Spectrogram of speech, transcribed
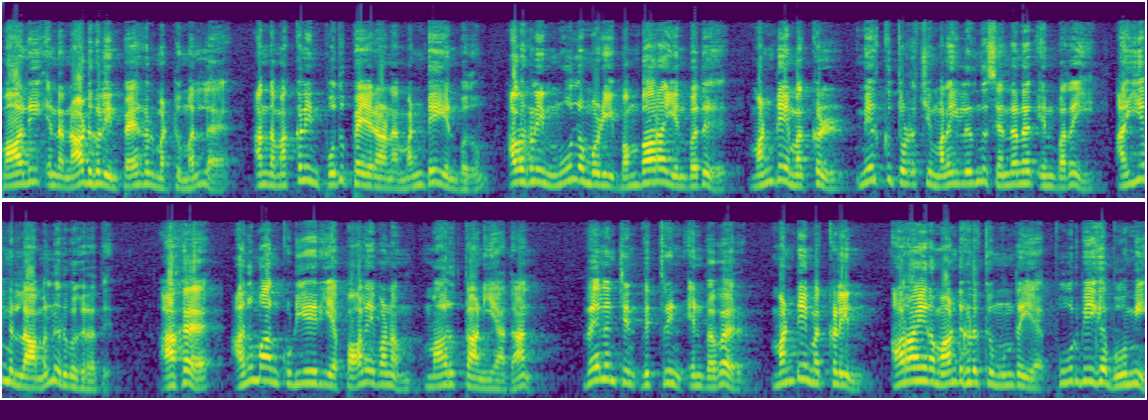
மாலி என்ற நாடுகளின் பெயர்கள் மட்டுமல்ல அந்த மக்களின் பொது பெயரான மண்டே என்பதும் அவர்களின் மூல மொழி பம்பாரா என்பது மண்டே மக்கள் மேற்கு தொடர்ச்சி மலையிலிருந்து சென்றனர் என்பதை ஐயமில்லாமல் நிறுவுகிறது. ஆக அனுமான் குடியேறிய பாலைவனம் மாருத்தானியாதான். வேலண்டின் வித்ரின் என்பவர் மண்டே மக்களின் ஆறாயிரம் ஆண்டுகளுக்கு முந்தைய பூர்வீக பூமி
